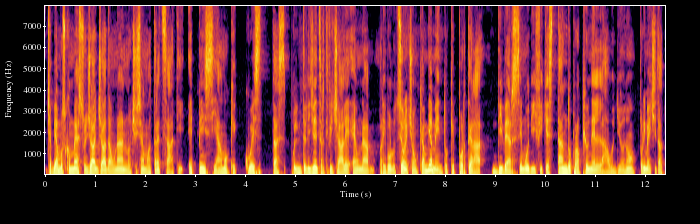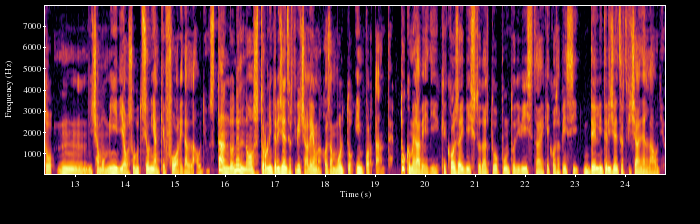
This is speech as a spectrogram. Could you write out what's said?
ci abbiamo scommesso già, già da un anno ci siamo attrezzati e pensiamo che questa l'intelligenza artificiale è una rivoluzione, cioè un cambiamento che porterà diverse modifiche stando proprio nell'audio. No? Prima hai citato mh, mm, diciamo media o soluzioni anche fuori dall'audio. Stando nel nostro, l'intelligenza artificiale è una cosa molto importante. Tu come la vedi? Che cosa hai visto dal tuo punto di vista e che cosa pensi dell'intelligenza artificiale nell'audio?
